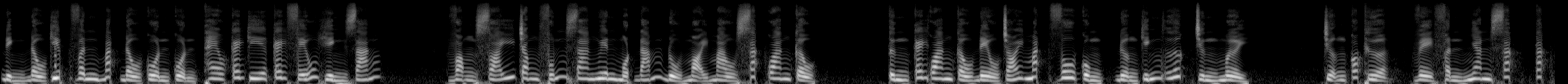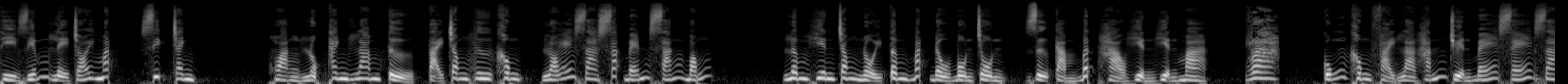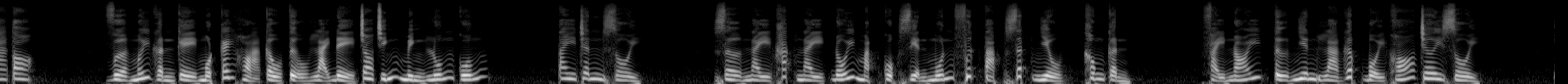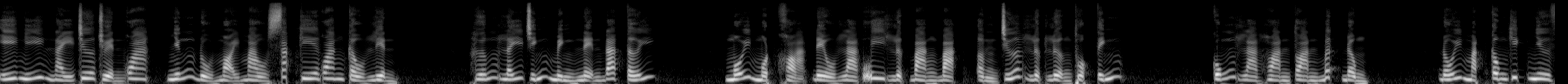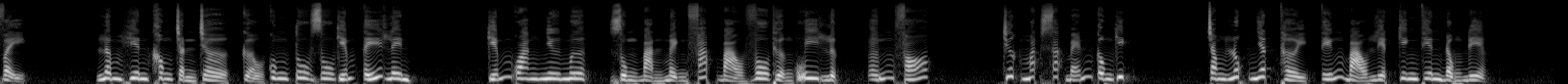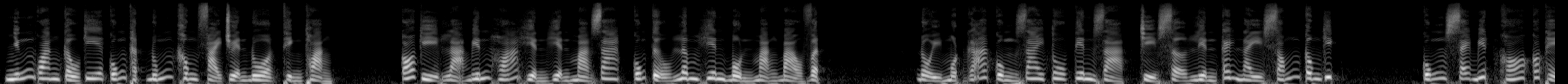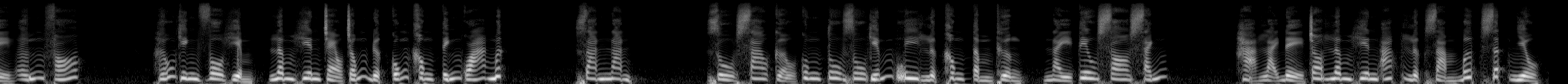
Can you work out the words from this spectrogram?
Đỉnh đầu kiếp vân bắt đầu cuồn cuộn theo cái kia cái phếu hình dáng. Vòng xoáy trong phúng ra nguyên một đám đủ mọi màu sắc quang cầu. Từng cái quang cầu đều trói mắt vô cùng, đường kính ước chừng 10. Trượng có thừa, về phần nhan sắc, tắc thì diễm lệ trói mắt, xích tranh. Hoàng lục thanh lam tử tại trong hư không, lóe ra sắc bén sáng bóng. Lâm Hiên trong nội tâm bắt đầu bồn chồn dự cảm bất hảo hiện hiện mà. Ra, cũng không phải là hắn chuyện bé xé ra to. Vừa mới gần kề một cái hỏa cầu tựu lại để cho chính mình luống cuống. Tay chân rồi. Giờ này khắc này đối mặt cuộc diện muốn phức tạp rất nhiều, không cần. Phải nói tự nhiên là gấp bội khó chơi rồi. Ý nghĩ này chưa chuyển qua, những đủ mọi màu sắc kia quang cầu liền. Hướng lấy chính mình nện đã tới. Mỗi một khỏa đều là uy lực bàng bạc, ẩm chứa lực lượng thuộc tính. Cũng là hoàn toàn bất đồng. Đối mặt công kích như vậy. Lâm Hiên không trần chờ cửa cung tu du kiếm tế lên. Kiếm quang như mưa, dùng bản mệnh pháp bảo vô thượng uy lực, ứng phó. Trước mắt sắc bén công kích. Trong lúc nhất thời tiếng bảo liệt kinh thiên động địa. Những quang cầu kia cũng thật đúng không phải chuyện đùa thỉnh thoảng. Có kỳ lạ biến hóa hiện hiện mà ra cũng tự lâm hiên bổn mạng bảo vật. Đổi một gã cùng giai tu tiên giả chỉ sợ liền cái này sóng công kích. Cũng sẽ biết khó có thể ứng phó. Hữu kinh vô hiểm, Lâm Hiên trèo chống được cũng không tính quá mức. Gian nan. Dù sao cửu cung tu du kiếm uy lực không tầm thường, này tiêu so sánh. Hạ lại để cho Lâm Hiên áp lực giảm bớt rất nhiều.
